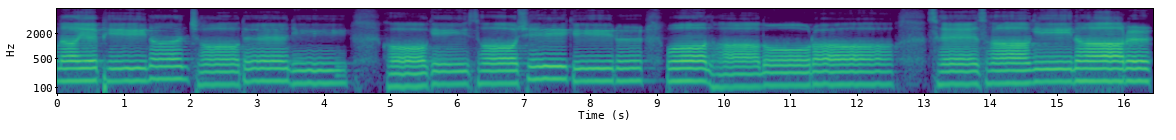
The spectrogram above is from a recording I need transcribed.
나의 피난처 되니 거기서 쉬기를 원하노라. 세상이 나를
